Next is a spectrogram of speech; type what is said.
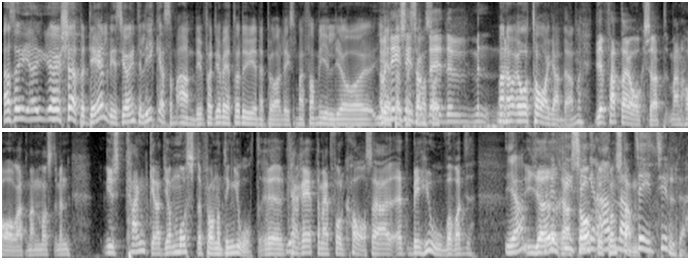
alltså, jag, jag köper delvis, jag är inte lika som Andy, för att jag vet vad du är inne på, liksom med familj och Ja, men det är sin sak. Det, det, men, Man men, har åtaganden. det fattar jag också att man har, att man måste. Men just tanken att jag måste få någonting gjort kan Ja. reta med att folk har så här ett behov av att Ja. Men göra det finns saker ingen annan konstant. tid till det.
